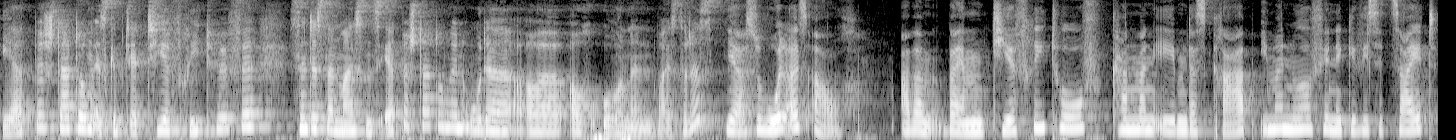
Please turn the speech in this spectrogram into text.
Erdbestattung. Es gibt ja Tierfriedhöfe. Sind es dann meistens Erdbestattungen oder äh, auch Urnen? Weißt du das? Ja, sowohl als auch. Aber beim Tierfriedhof kann man eben das Grab immer nur für eine gewisse Zeit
